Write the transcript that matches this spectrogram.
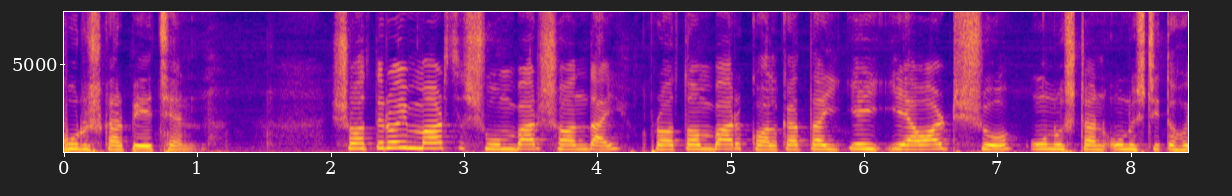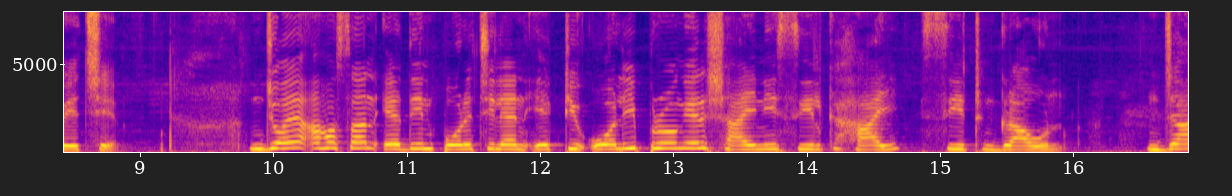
পুরস্কার পেয়েছেন। সতেরোই মার্চ সোমবার সন্ধ্যায় প্রথমবার কলকাতায় এই অ্যাওয়ার্ড শো অনুষ্ঠান অনুষ্ঠিত হয়েছে। জয়া আহসান এদিন পরেছিলেন একটি অলিভ রঙের shiny silk high slit gown যা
